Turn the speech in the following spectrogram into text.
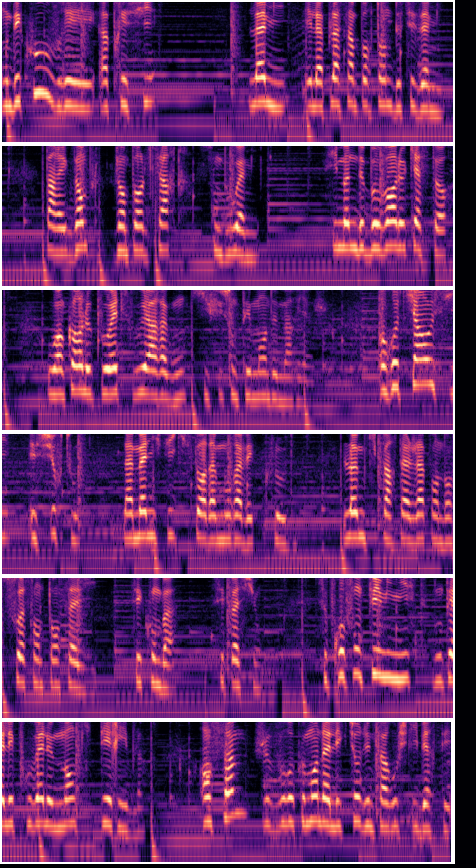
On découvre et apprécie l'ami et la place importante de ses amis. Par exemple, Jean-Paul Sartre, son doux ami. Simone de Beauvoir le Castor, ou encore le poète Louis Aragon qui fut son témoin de mariage. On retient aussi, et surtout, la magnifique histoire d'amour avec Claude, l'homme qui partagea pendant 60 ans sa vie, ses combats, ses passions, ce profond féministe dont elle éprouvait le manque terrible. En somme, je vous recommande la lecture d'une farouche liberté,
